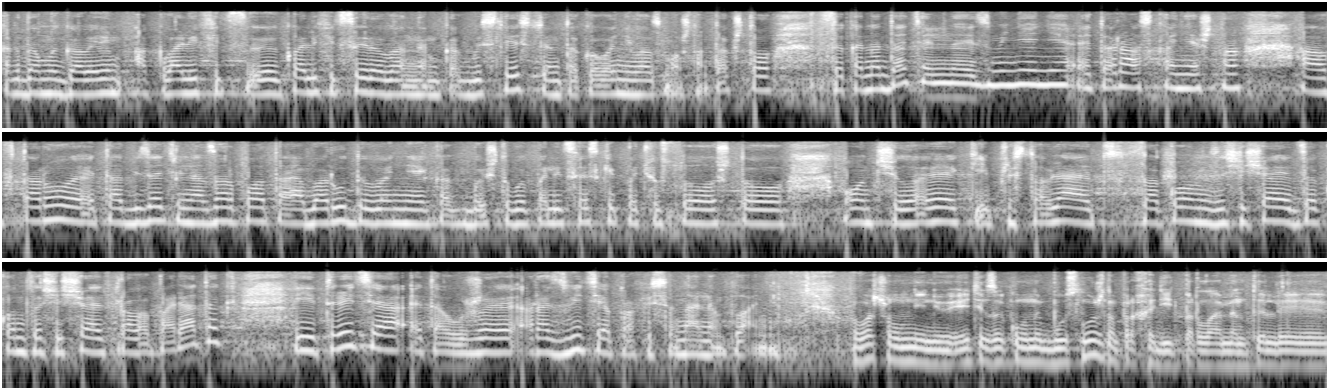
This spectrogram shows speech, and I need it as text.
когда мы говорим о квалифици- квалифицированном как бы, следствии, такого невозможно. Так что законодательное изменение – это раз, конечно. А второе – это обязательно зарплата и оборудование, как бы, чтобы полицейский почувствовал, что он человек и представляет закон, защищает закон, защищает правопорядок. И третье – это уже развитие в профессиональном плане. По вашему мнению, эти законы будут сложно проходить парламент, или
